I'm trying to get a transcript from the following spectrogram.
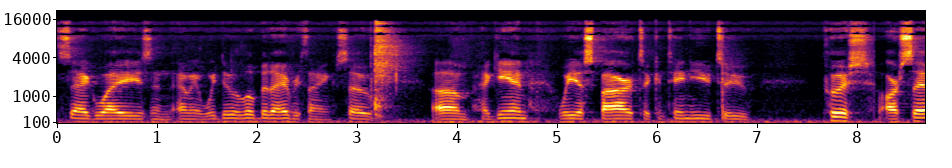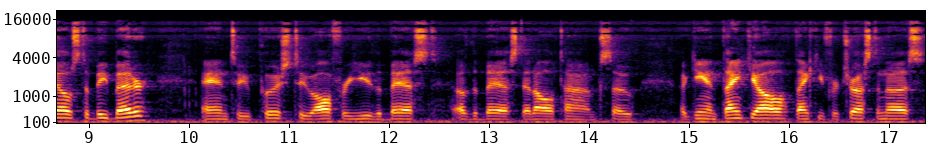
Segways, and I mean, we do a little bit of everything. So, um, again, we aspire to continue to push ourselves to be better and to push to offer you the best of the best at all times. So, again, thank y'all. Thank you for trusting us.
